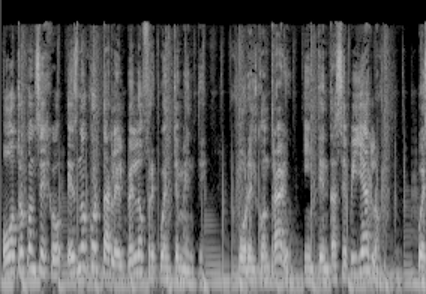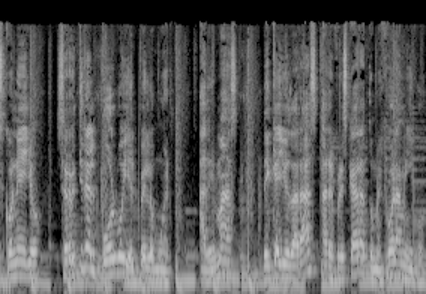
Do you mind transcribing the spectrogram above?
Otro consejo es no cortarle el pelo frecuentemente. Por el contrario, intenta cepillarlo, pues con ello se retira el polvo y el pelo muerto, además de que ayudarás a refrescar a tu mejor amigo.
